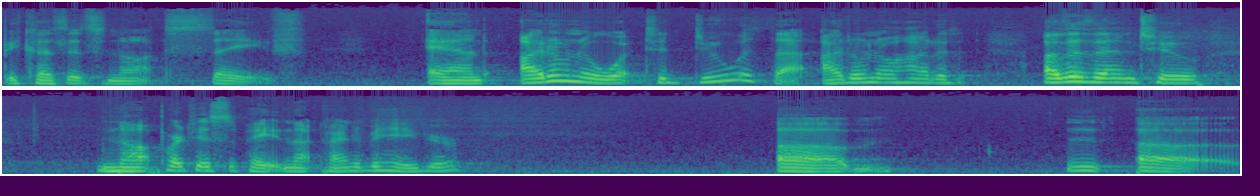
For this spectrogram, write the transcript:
because it's not safe. And I don't know what to do with that. I don't know how to, other than to not participate in that kind of behavior. Um, uh,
